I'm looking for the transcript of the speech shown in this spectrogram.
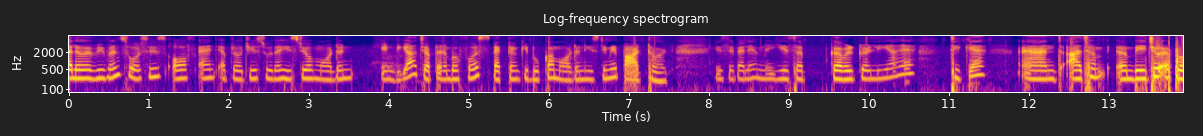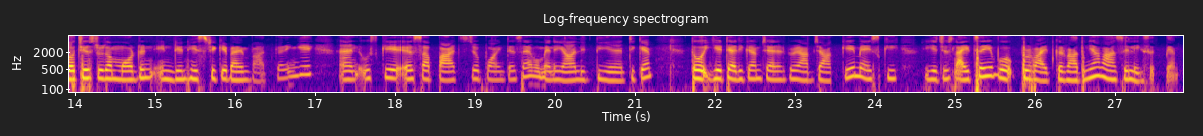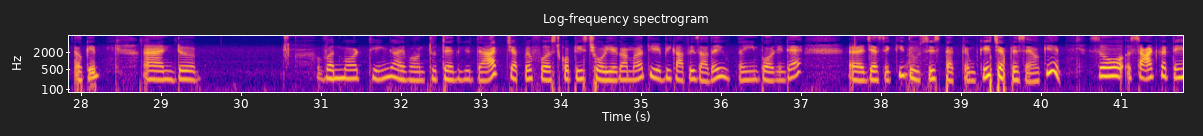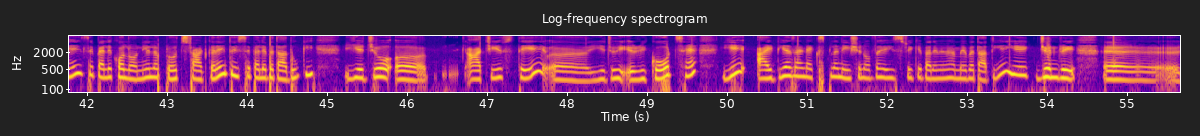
Hello everyone, sources of and approaches to the history of modern India chapter number first spectrum की book का modern history में part third इससे पहले हमने ये सब कवर कर लिया है ठीक है? एंड आज हम major approaches to the modern Indian history के बारे में बात करेंगे. एंड उसके सब पार्ट्स जो पॉइंटर्स हैं वो मैंने यहाँ लिख दिए हैं ठीक है? तो ये टेलीग्राम चैनल पर आप जाके मैं इसकी ये जो स्लाइड्स है वो प्रोवाइड करवा दूँगी आप वहाँ से ले सकते हैं okay and one more thing I want to tell you that chapter first को प्लीज़ छोड़िएगा मत, ये भी काफ़ी ज़्यादा ही उतना ही इंपॉर्टेंट है। जैसे कि दूसरे स्पेक्ट्रम के चैप्टर्स हैं ओके सो स्टार्ट करते हैं। इससे पहले कॉलोनियल अप्रोच स्टार्ट करें। तो इससे पहले बता दूँ कि ये जो आर्चीव्स थे ये जो रिकॉर्ड्स हैं, ये ideas and explanation of the history के बारे में हमें बताती हैं। ये एक जनरे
